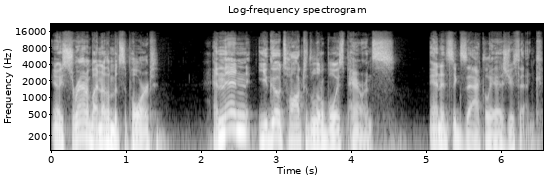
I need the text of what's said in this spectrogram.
You know, he's surrounded by nothing but support. And then you go talk to the little boy's parents, and it's exactly as you think.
